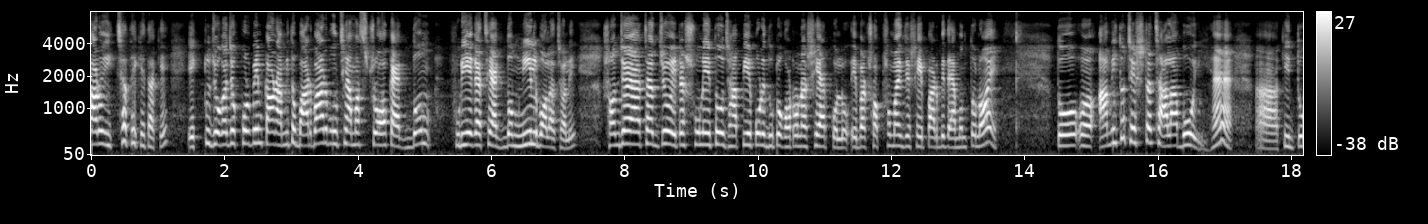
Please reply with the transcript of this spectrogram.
কারও ইচ্ছা থেকে থাকে, একটু যোগাযোগ করবেন, কারণ আমি তো বারবার বলছি আমার স্টক একদম ফুরিয়ে গেছে, একদম নীল বলা চলে। সঞ্জয় আচার্য এটা শুনে তো ঝাঁপিয়ে পড়ে দুটো ঘটনা শেয়ার করল। এবার সব সময় যে সে পারবে এমন তো নয়। তো আমি তো চেষ্টা চালাবই হ্যাঁ? কিন্তু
